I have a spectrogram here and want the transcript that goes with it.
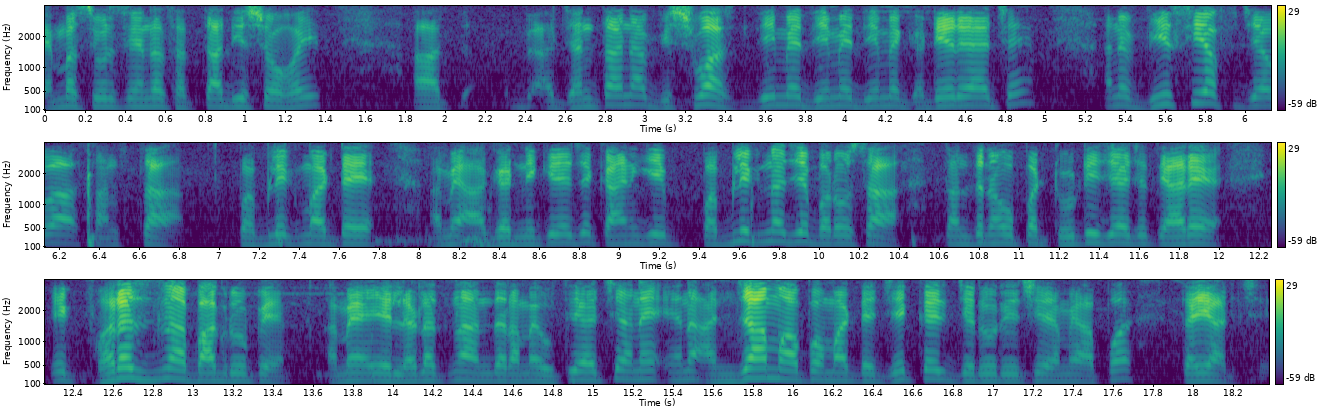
એમએસ યુનિવર્સિટીના સત્તાધીશો હોય જનતાના વિશ્વાસ ધીમે ધીમે ધીમે ઘટી રહ્યા છે અને વીસીએફ જેવા સંસ્થા પબ્લિક માટે અમે આગળ નીકળીએ છીએ કારણ કે પબ્લિકના જે ભરોસા તંત્રના ઉપર તૂટી જાય છે ત્યારે એક ફરજના ભાગરૂપે અમે એ લડતના અંદર અમે ઉતર્યા છીએ અને એના અંજામ આપવા માટે જે કંઈ જરૂરી છે અમે આપવા તૈયાર છે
